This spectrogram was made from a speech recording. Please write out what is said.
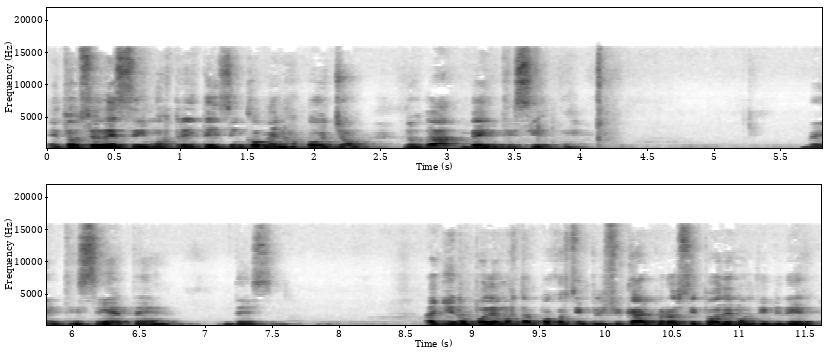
Entonces decimos 35 menos 8 nos da 27. 27 décimos. Allí no podemos tampoco simplificar, pero sí podemos dividir.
